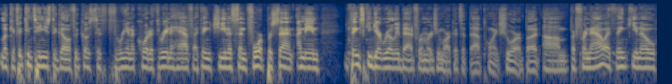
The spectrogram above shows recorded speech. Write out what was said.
Look, if it continues to go, if it goes to three and a quarter, three and a half, I think Gina four percent. I mean, things can get really bad for emerging markets at that point, sure. But um, but for now, I think you know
